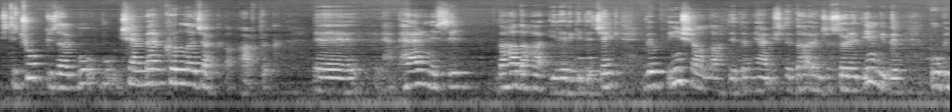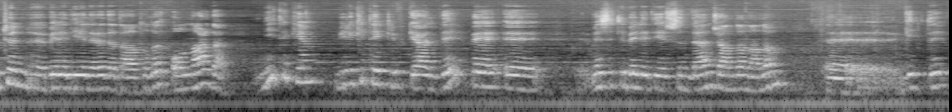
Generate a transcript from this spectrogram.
işte çok güzel bu, bu çember kırılacak artık. Ee, her nesil daha daha ileri gidecek ve inşallah dedim yani işte daha önce söylediğim gibi bu bütün e, belediyelere de dağıtılır. Onlar da nitekim bir iki teklif geldi ve e, Mescitli Belediyesi'nden Candan Hanım e, gitti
